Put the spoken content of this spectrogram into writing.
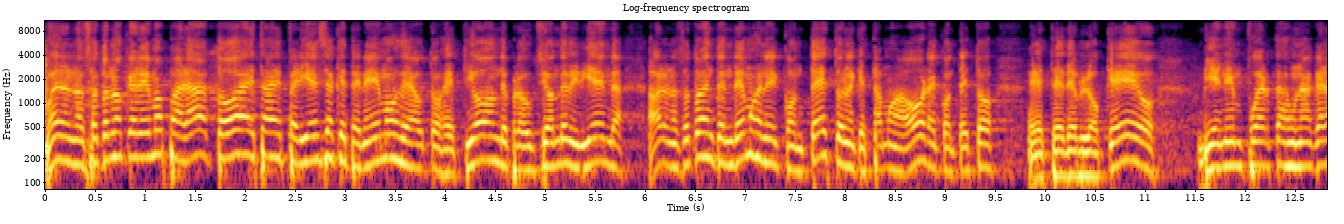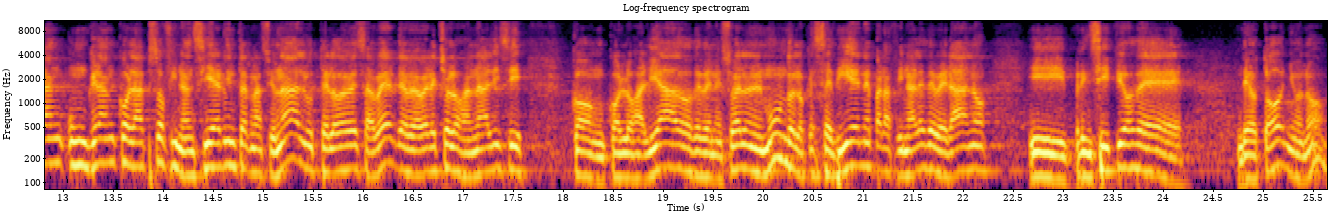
Bueno, nosotros no queremos parar todas estas experiencias que tenemos de autogestión, de producción de vivienda. Ahora, nosotros entendemos en el contexto en el que estamos ahora, el contexto este, de bloqueo, vienen puertas una gran, un gran colapso financiero internacional. Usted lo debe saber, debe haber hecho los análisis con, con los aliados de Venezuela en el mundo, lo que se viene para finales de verano y principios de, de otoño, ¿no?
